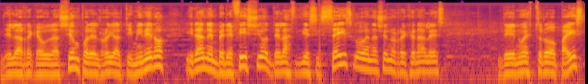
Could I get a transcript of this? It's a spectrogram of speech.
de la recaudación por el royalty minero irán en beneficio de las 16 gobernaciones regionales de nuestro país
